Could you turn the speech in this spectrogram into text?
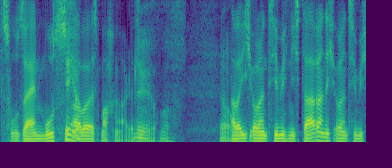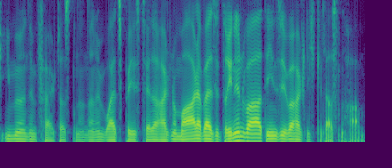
so sein muss, Ja, ja. aber es machen alle. Nö, aber, ja. Aber ich orientiere mich nicht daran, ich orientiere mich immer an den Pfeiltasten und an dem Whitespace, der da halt normalerweise drinnen war, den sie aber halt nicht gelassen haben.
